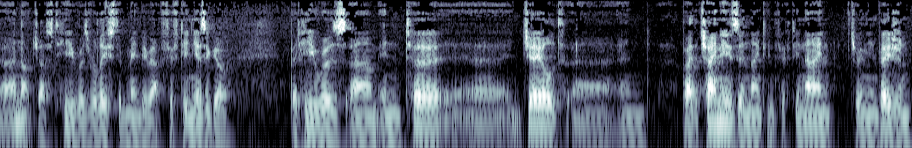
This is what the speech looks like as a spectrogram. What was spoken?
uh, not just, he was released maybe about 15 years ago, but he was um, inter, uh, jailed uh, and by the Chinese in 1959 during the invasion,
